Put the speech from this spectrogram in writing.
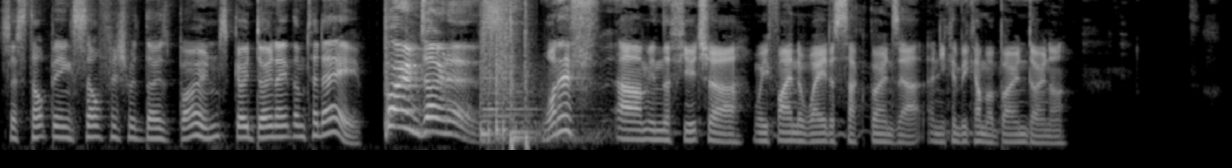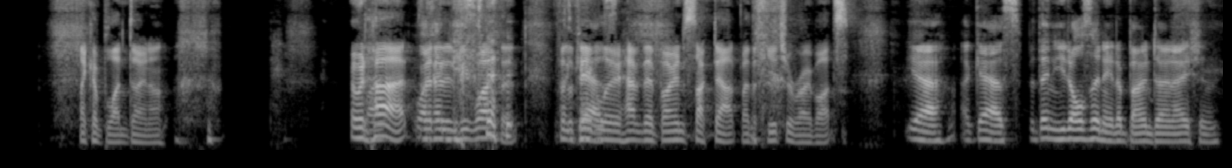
So stop being selfish with those bones. Go donate them today. Bone donors! What if um, in the future we find a way to suck bones out and you can become a bone donor? Like a blood donor. It would hurt, like but it'd be worth it for the people who have their bones sucked out by the future robots. yeah, I guess. But then you'd also need a bone donation.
